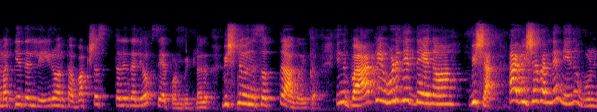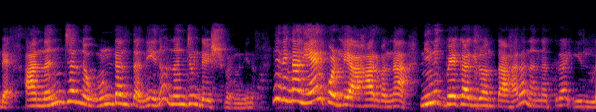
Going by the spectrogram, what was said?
ಮಧ್ಯದಲ್ಲಿ ಇರುವಂತ ವಕ್ಷಸ್ಥಳದಲ್ಲಿ ಹೋಗಿ ಸೇರ್ಕೊಂಡ್ಬಿಟ್ಲು ಅದು. ವಿಷ್ಣುವಿನ ಸೊತ್ತು ಆಗೋಯ್ತು. ಇನ್ನು ಬಾಕಿ ಉಳಿದಿದ್ದೇನೋ? ವಿಷ. ಆ ವಿಷವನ್ನೇ ನೀನು ಉಂಡೆ. ಆ ನಂಜನ್ನು ಉಂಡಂತ ನೀನು ನಂಜುಂಡೇಶ್ವರನು ನೀನು. ನಿನಗೆ ನಾನು ಏನು ಕೊಡ್ಲಿ ಆಹಾರವನ್ನ? ನಿನಗೆ ಬೇಕಾಗಿರುವಂತ ಆಹಾರ ನನ್ನ ಹತ್ರ ಇಲ್ಲ.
